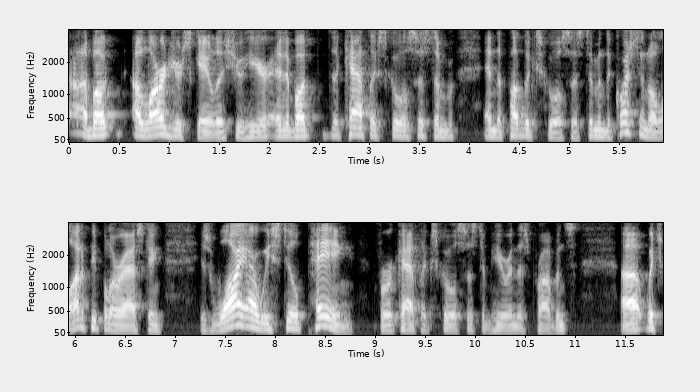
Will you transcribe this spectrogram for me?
about a larger scale issue here and about the Catholic school system and the public school system. And the question a lot of people are asking is why are we still paying for a Catholic school system here in this province uh, which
